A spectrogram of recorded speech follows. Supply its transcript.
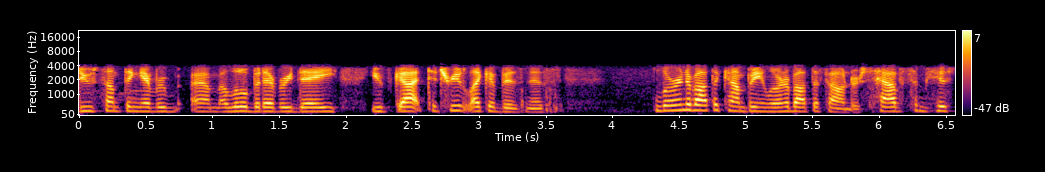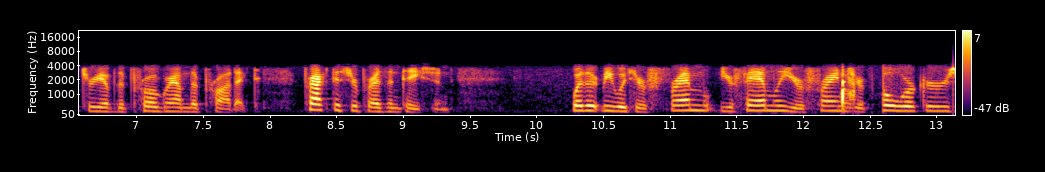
do something every um, a little bit every day. You've got to treat it like a business learn about the company, learn about the founders, have some history of the program, the product. Practice your presentation. Whether it be with your friend, your family, your friends, your coworkers,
